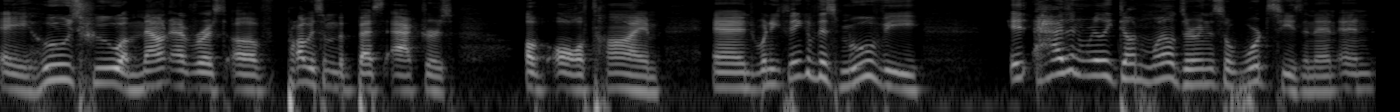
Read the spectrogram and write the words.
a who's who, a Mount Everest of probably some of the best actors of all time. And when you think of this movie, it hasn't really done well during this award season. And, and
